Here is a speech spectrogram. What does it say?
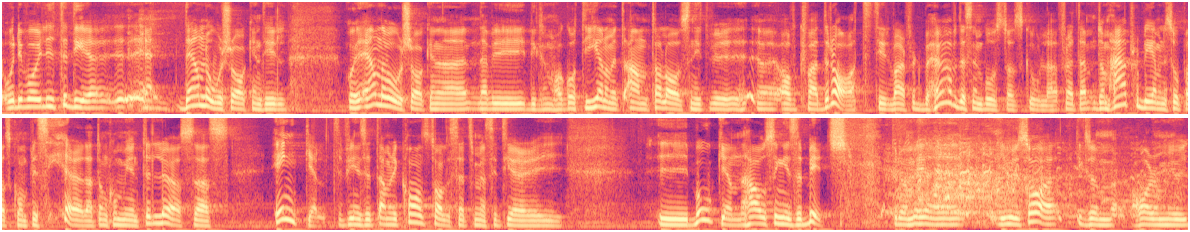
Och det var ju lite det, den orsaken till och en av orsakerna när vi liksom har gått igenom ett antal avsnitt eh, av Kvadrat till varför det behövdes en bostadsskola. För att de här problemen är så pass komplicerade att de kommer ju inte lösas enkelt. Det finns ett amerikanskt talesätt som jag citerar i, i boken, Housing is a bitch. För de är, I USA liksom, har de ju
